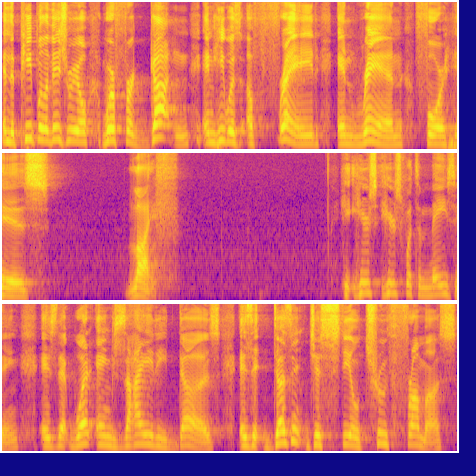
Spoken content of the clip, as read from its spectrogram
and the people of Israel were forgotten. And he was afraid and ran for his life here's, here's what's amazing is that what anxiety does is it doesn't just steal truth from us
